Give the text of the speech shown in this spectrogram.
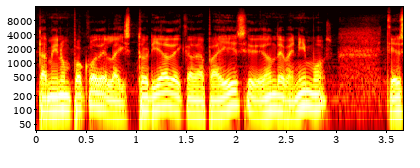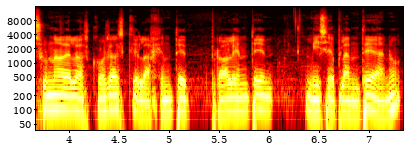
también un poco de la historia de cada país y de dónde venimos, que es una de las cosas que la gente probablemente ni se plantea, ¿no?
